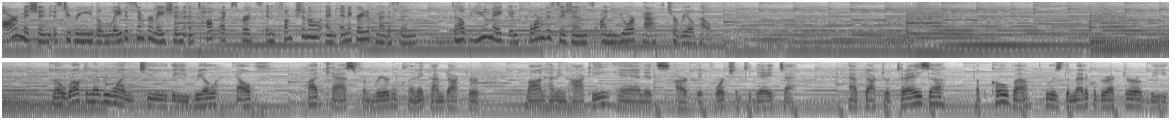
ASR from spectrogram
Our mission is to bring you the latest information and top experts in functional and integrative medicine to help you make informed decisions on your path to real health. Well, welcome everyone to the Real Health podcast from Riordan Clinic. I'm Dr. Ron Hunninghake, and it's our good fortune today to have Dr. Tereza Hubkova, who is the medical director of the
